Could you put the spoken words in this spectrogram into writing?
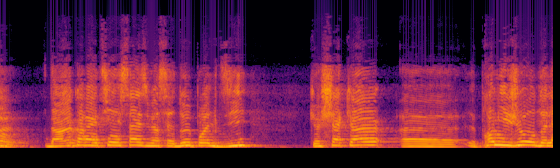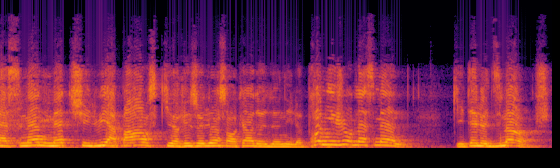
dans 1 Corinthiens 16, verset 2, Paul dit que chacun, euh, le premier jour de la semaine, mette chez lui à part ce qu'il a résolu en son cœur de donner. Le premier jour de la semaine, qui était le dimanche.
